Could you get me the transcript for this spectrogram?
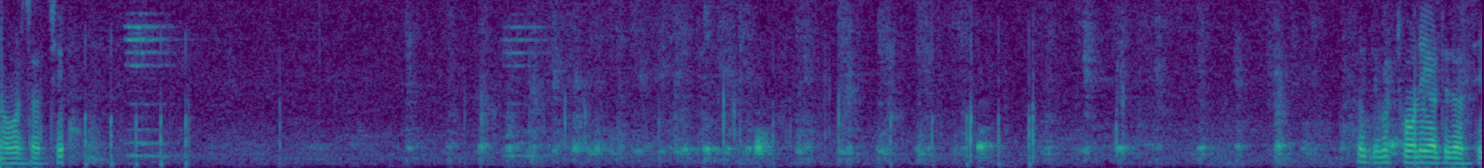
আমার হোক দেখো ছ নেয়াতে যাচ্ছি।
